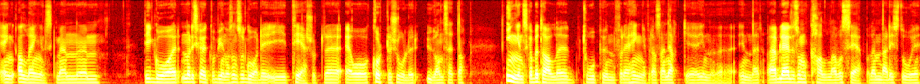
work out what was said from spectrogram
eng, alle engelskmenn um, de går, Når de skal ut på byen, og sånn, så går de i T-skjorte og korte kjoler uansett. da. Ingen skal betale to pund for å henge fra seg en jakke inne, inne der. Og jeg ble liksom kald av å se på dem der de sto i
